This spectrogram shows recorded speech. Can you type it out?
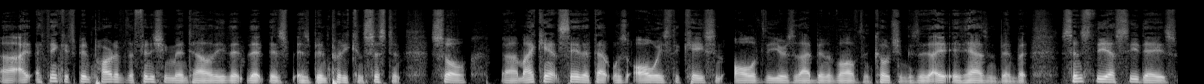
uh, I, I think it's been part of the finishing mentality that that is, has been pretty consistent. So um, I can't say that that was always the case in all of the years that I've been involved in coaching because it, it, hasn't been. But since the SC days,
